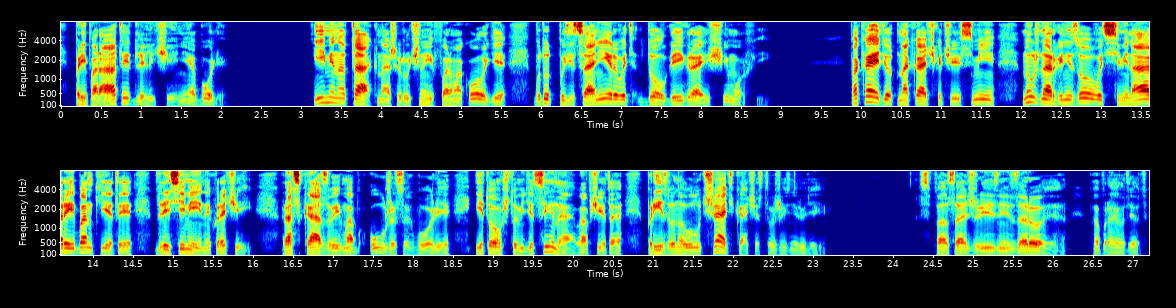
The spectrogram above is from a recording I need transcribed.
– препараты для лечения боли. Именно так наши ручные фармакологи будут позиционировать долгоиграющий морфий. Пока идет накачка через СМИ, нужно организовывать семинары и банкеты для семейных врачей, рассказывая им об ужасах боли и том, что медицина, вообще-то, призвана улучшать качество жизни людей. «Спасать жизни и здоровье», — поправил дед.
